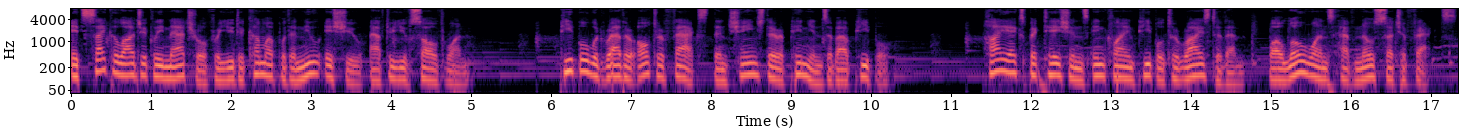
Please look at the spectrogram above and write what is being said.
It's psychologically natural for you to come up with a new issue after you've solved one. People would rather alter facts than change their opinions about people. High expectations incline people to rise to them, while low ones have no such effects.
